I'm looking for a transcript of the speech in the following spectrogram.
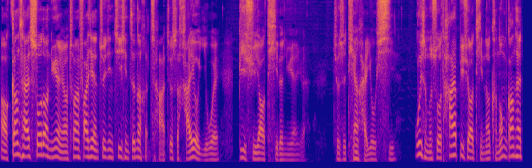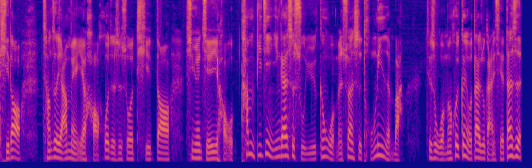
哦，刚才说到女演员，突然发现最近记性真的很差，就是还有一位必须要提的女演员，就是天海佑希。为什么说他必须要提呢？可能我们刚才提到长泽雅美也好，或者是说提到新垣结衣也好，他们毕竟应该是属于跟我们算是同龄人吧，就是我们会更有代入感一些。但是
